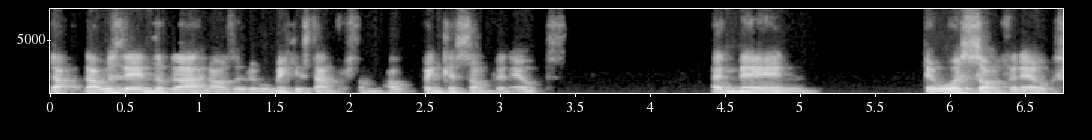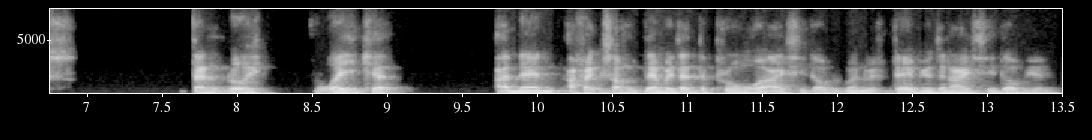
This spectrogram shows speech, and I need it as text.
that that was the end of that, and I was like, "We'll make it stand for some. I'll think of something else." And then it was something else. Didn't really like it. And then I think some then we did the promo at ICW when we debuted in ICW.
